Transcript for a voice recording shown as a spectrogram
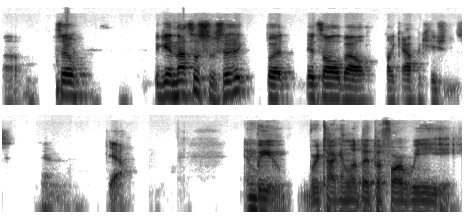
Um, so again, not so specific, but it's all about like applications and yeah and we were talking a little bit before we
